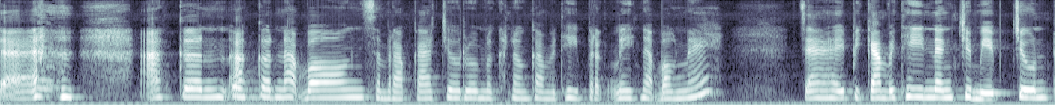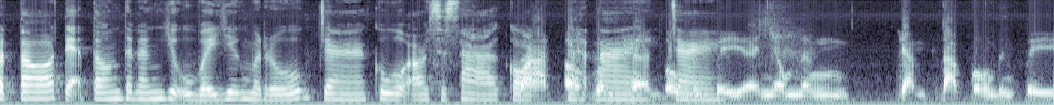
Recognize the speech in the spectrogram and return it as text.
ចាអរគុណអរគុណណាបង សម្រាប់ការចូលរួមនៅក្នុងកម្មវិធីព្រឹកនេះណាបងណា ចាហើយពីកម្មវិធីនឹងជំរាបជូនបន្តតាក់ទងទៅនឹងយុវវ័យយើងមករោគចាគួរឲ្យសរសើរគាត់ដែរចាខ្ញុំនឹងចាំស្ដាប់បងទាំងពីរ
